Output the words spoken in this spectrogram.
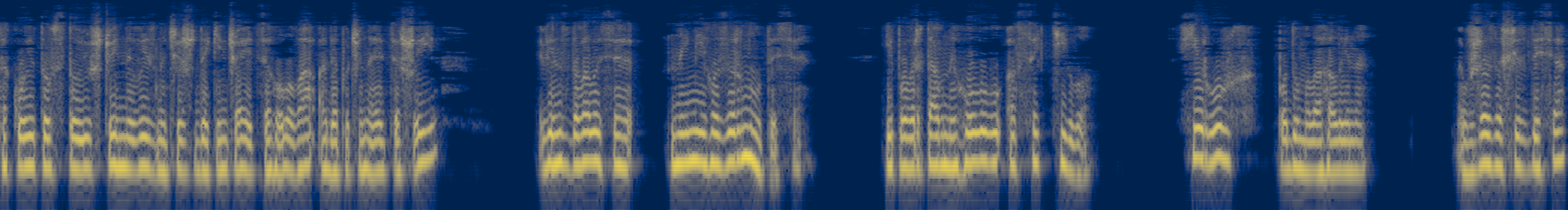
такою товстою, що й не визначиш, де кінчається голова, а де починається шия. Він, здавалося, не міг озирнутися і повертав не голову, а все тіло. Хірург, подумала Галина, вже за шістдесят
